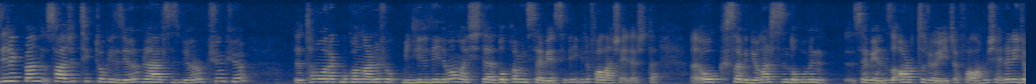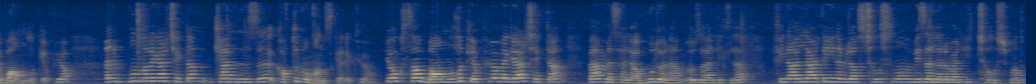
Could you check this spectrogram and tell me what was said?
Direkt ben sadece TikTok izliyorum, Reels izliyorum. Çünkü e, tam olarak bu konularda çok bilgili değilim ama işte dopamin seviyesiyle ilgili falan şeyler işte. E, O kısa videolar sizin dopamin seviyenizi arttırıyor iyice falan bir şeyler iyice bağımlılık yapıyor. Yani bunlara gerçekten kendinizi kaptırmamanız gerekiyor. Yoksa bağımlılık yapıyor ve gerçekten ben mesela bu dönem özellikle finallerde yine biraz çalıştım ama vizelere ben hiç çalışmadım.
